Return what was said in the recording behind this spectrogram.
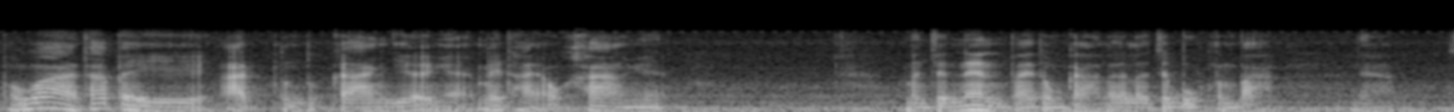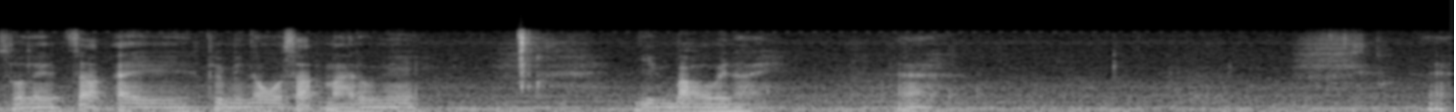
เพราะว่าถ้าไปอัดตรงกลางเยอะเงี้ยไม่ถ่ายออกข้างเงี้ยมันจะแน่นไปตรงกลางแล้วเราจะบุกลำบากนะครับโซเลนสับไอเฟมิโนสับมาตรงนี้ ยิงเบาไปหน่อยนะนะ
